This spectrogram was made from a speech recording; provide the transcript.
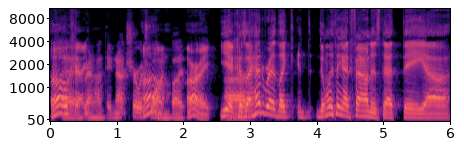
Oh, okay. Groundhog Day. Not sure which Oh, one, but All right. Yeah, because Uh, I had read like it, the only thing I'd found is that they uh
